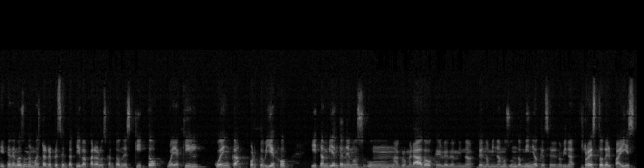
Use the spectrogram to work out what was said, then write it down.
Sí, tenemos una muestra representativa para los cantones Quito, Guayaquil, Cuenca, Puerto Viejo, y también tenemos un aglomerado que le denominamos un dominio que se denomina resto del país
